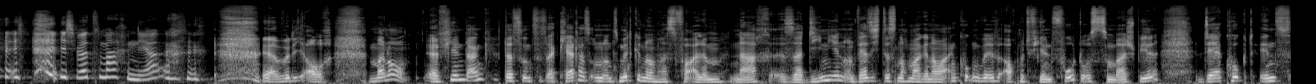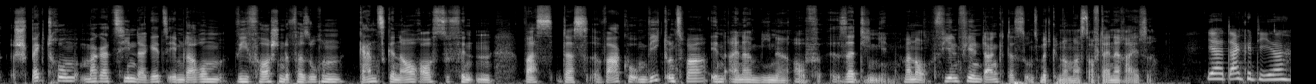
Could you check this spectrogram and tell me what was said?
ich würde es machen, ja. Ja, würde ich auch. Manon, äh, vielen Dank, dass du uns das erklärt hast und uns mitgenommen hast, vor allem nach Sardinien. Und wer sich das nochmal genauer angucken will, auch mit vielen Fotos zum Beispiel, der guckt ins Spektrum-Magazin. Da geht es eben eben darum, wie Forschende versuchen, ganz genau herauszufinden, was das Vakuum wiegt, und zwar in einer Mine auf Sardinien. Manon, vielen, vielen Dank, dass du uns mitgenommen hast auf deine Reise. Ja, danke dir.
